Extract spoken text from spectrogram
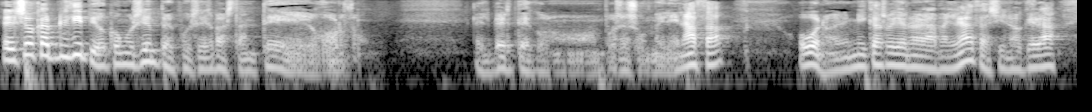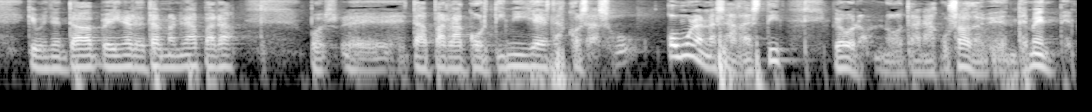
El shock al principio, como siempre, pues es bastante gordo. El verte con, pues eso, melenaza. O bueno, en mi caso ya no era melenaza, sino que era que me intentaba peinar de tal manera para pues eh, tapar la cortinilla y estas cosas. Como una nasagasti. Pero bueno, no tan acusado, evidentemente.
